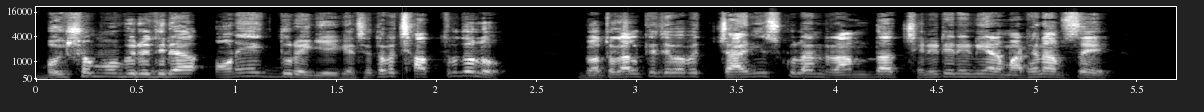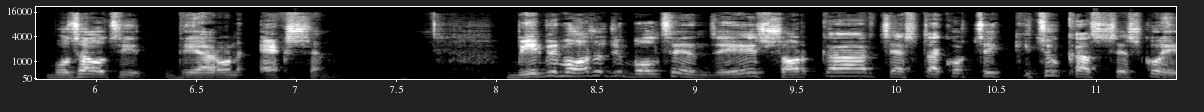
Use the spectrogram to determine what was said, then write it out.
বৈষম্য বিরোধীরা অনেক দূরে এগিয়ে গেছে। তবে ছাত্রদলও গতকালকে যেভাবে চাইনিজ অ্যান্ড রামদাস ছেনে টেনে নিয়ে মাঠে নামছে, বোঝা উচিত they are on action BNP মহাসচিব বলছেন যে সরকার চেষ্টা করছে কিছু কাজ শেষ করে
